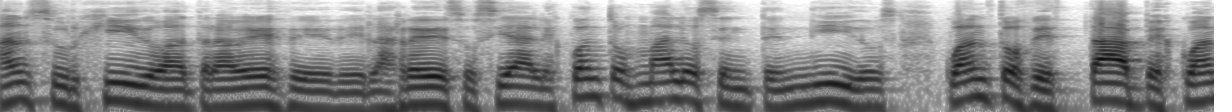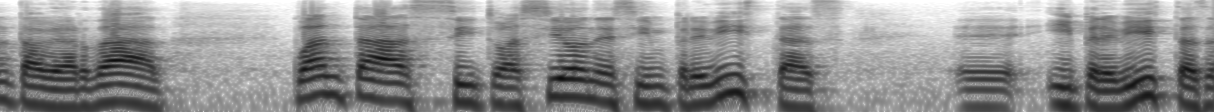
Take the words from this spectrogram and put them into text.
han surgido a través de, las redes sociales? ¿Cuántos malos entendidos? ¿Cuántos destapes? ¿Cuánta verdad? ¿Cuántas situaciones imprevistas eh, y previstas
